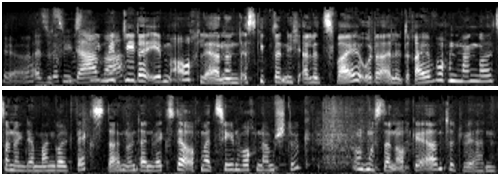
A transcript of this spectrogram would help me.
Ja. Also das viel müssen da die war. Mitglieder eben auch lernen. Es gibt dann nicht alle zwei oder alle drei Wochen Mangold, sondern der Mangold wächst dann und dann wächst er auch mal zehn Wochen am Stück und muss dann auch geerntet werden.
